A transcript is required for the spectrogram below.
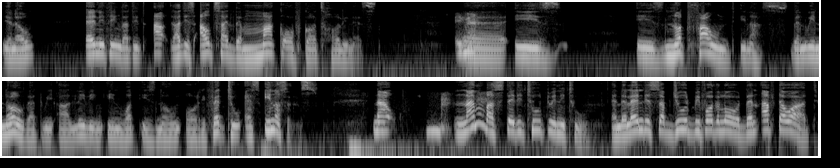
You know, anything that is, out, that is outside the mark of God's holiness uh, is is not found in us, then we know that we are living in what is known or referred to as innocence. Now, Numbers 32 22. And the land is subdued before the Lord. Then afterward,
